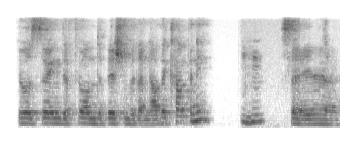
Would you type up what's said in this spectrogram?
he was doing the film division with another company. Mm-hmm. So yeah.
